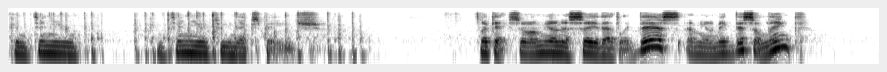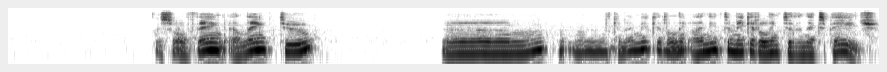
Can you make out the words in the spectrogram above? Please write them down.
continue continue to next page. Okay so I'm going to say that like this. I'm going to make this a link. This whole thing a link to um can I make it a link? I need to make it a link to the next page.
